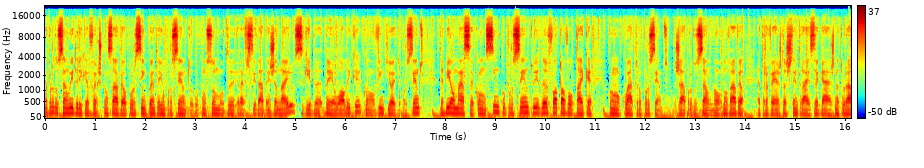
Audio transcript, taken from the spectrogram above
A produção hídrica foi responsável por 51% do consumo de eletricidade em janeiro, seguida da eólica, com 28%, da biomassa, com 5% e da fotovoltaica, com 4%. Já a produção não renovável, através das centrais a gás natural,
